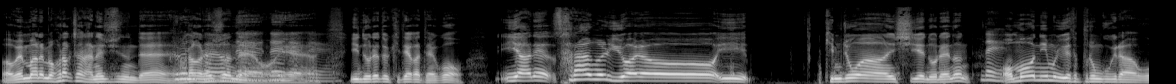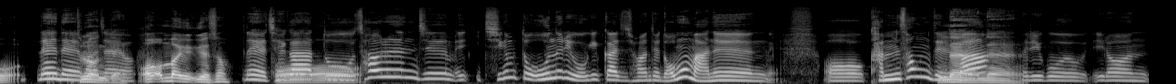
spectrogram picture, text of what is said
어, 웬만하면 허락 잘 안 해주시는데 허락을 그러니까요. 해주셨네요. 네, 네, 예. 네, 네. 이 노래도 기대가 되고 이 안에 사랑을 위하여 이 김종환 씨의 노래는 네. 어머님을 위해서 부른 곡이라고 네네, 들었는데 맞아요. 어, 엄마 위해서 네, 제가 오. 또 서른 즈음 지금 또 오늘이 오기까지 저한테 너무 많은 어 감성들과 네, 네. 그리고 이런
